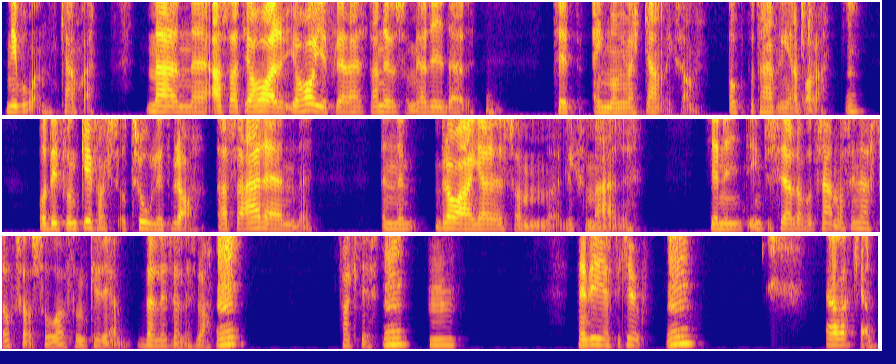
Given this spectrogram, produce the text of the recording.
nivån kanske. Men eh, alltså att jag har, jag har ju flera hästar nu som jag rider typ en gång i veckan liksom. Och på tävlingar bara. Mm. Och det funkar ju faktiskt otroligt bra. Alltså är det en, en bra ägare som liksom är genuint intresserad av att träna sin häst också så funkar det väldigt, väldigt bra. Mm. Faktiskt. Mm. Mm. Nej, det är jättekul. Mm. Ja, verkligen.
